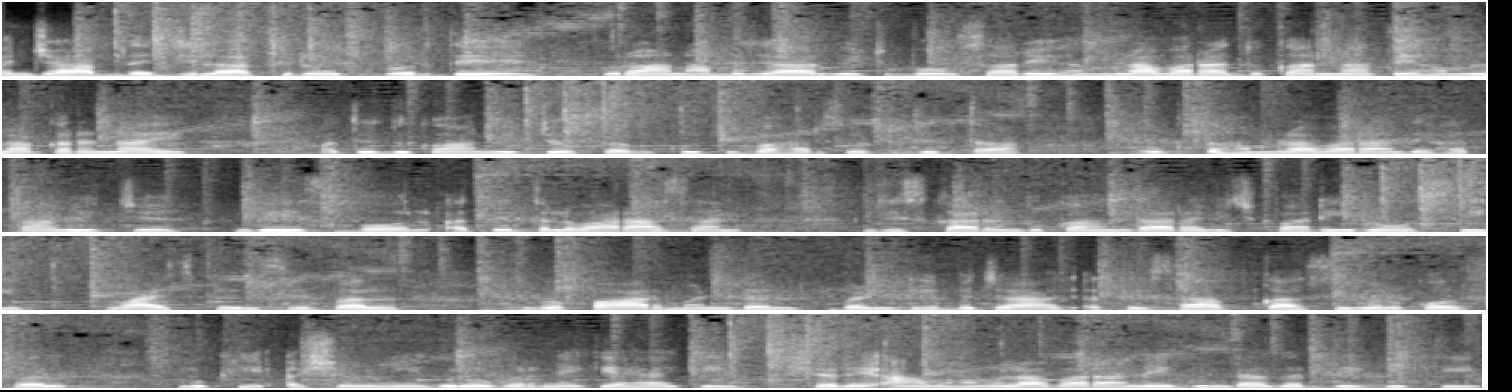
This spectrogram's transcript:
ਪੰਜਾਬ ਦੇ ਜ਼ਿਲ੍ਹਾ ਫਿਰੋਜ਼ਪੁਰ ਦੇ ਪੁਰਾਣਾ ਬਾਜ਼ਾਰ ਵਿੱਚ ਬਹੁਤ ਸਾਰੇ ਹਮਲਾਵਰਾਂ, ਦੁਕਾਨਾਂ ਤੇ ਹਮਲਾ ਕਰਨ ਆਏ ਅਤੇ ਦੁਕਾਨ ਵਿੱਚੋਂ ਸਭ ਕੁਝ ਬਾਹਰ ਸੁੱਟ ਦਿੱਤਾ। ਉਕਤ ਹਮਲਾਵਰਾਂ ਦੇ ਹੱਥਾਂ ਵਿੱਚ ਬੇਸਬਾਲ ਅਤੇ ਤਲਵਾਰਾਂ ਸਨ, ਜਿਸ ਕਾਰਨ ਦੁਕਾਨਦਾਰਾਂ ਵਿੱਚ ਭਾਰੀ ਰੋਸ ਸੀ। ਵਾਈਸ ਪ੍ਰਿੰਸੀਪਲ ਵਪਾਰ ਮੰਡਲ, ਬੰਟੀ ਬਜਾਜ ਅਤੇ ਸਾਬਕਾ ਸਿਵਲ ਕੌਂਸਲ ਮੁਖੀ ਅਸ਼ਵਨੀ ਗਰੋਵਰ ਨੇ ਕਿਹਾ ਹੈ ਕਿ ਸ਼ਰੇਆਮ ਹਮਲਾਵਰਾਂ ਨੇ ਗੁੰਡਾਗਰਦੀ ਕੀਤੀ,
